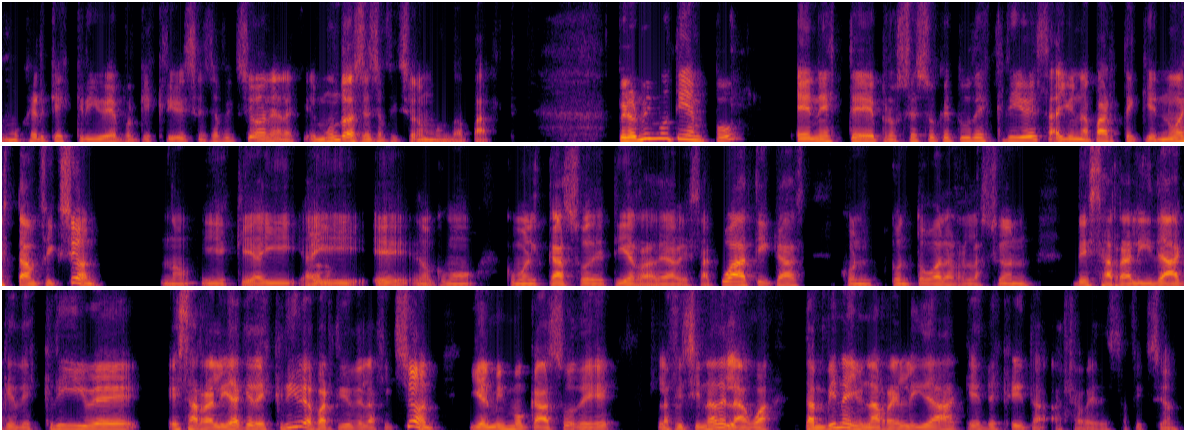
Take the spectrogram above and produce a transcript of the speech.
mujer que escribe porque escribe ciencia ficción, el mundo de la ciencia ficción es un mundo aparte. Pero al mismo tiempo, en este proceso que tú describes, hay una parte que no es tan ficción, ¿no? Y es que hay, hay eh, como como el caso de Tierra de Aves Acuáticas, con, toda la relación de esa realidad que describe, esa realidad que describe a partir de la ficción. Y el mismo caso de la Oficina del Agua, también hay una realidad que es descrita a través de esa ficción.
